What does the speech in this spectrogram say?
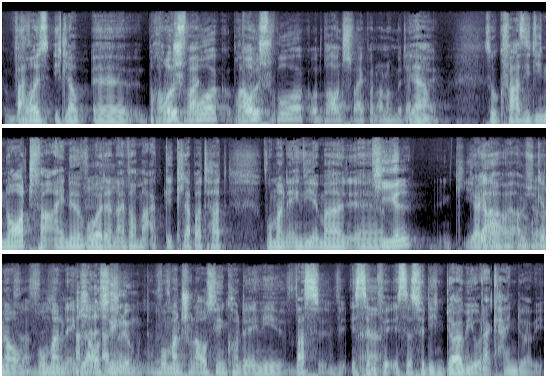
was, ich glaube, äh, Braunschweig. Braunschweig. Wolfsburg und Braunschweig waren auch noch mit dabei. Ja. So quasi die Nordvereine, wo er dann einfach mal abgeklappert hat, wo man irgendwie immer. Äh, Kiel. Ja, Ja, genau, schon genau, gesagt. wo man irgendwie Ach, auswählen, wo man schon auswählen konnte, irgendwie, was ist denn für, ist das für dich ein Derby oder kein Derby?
